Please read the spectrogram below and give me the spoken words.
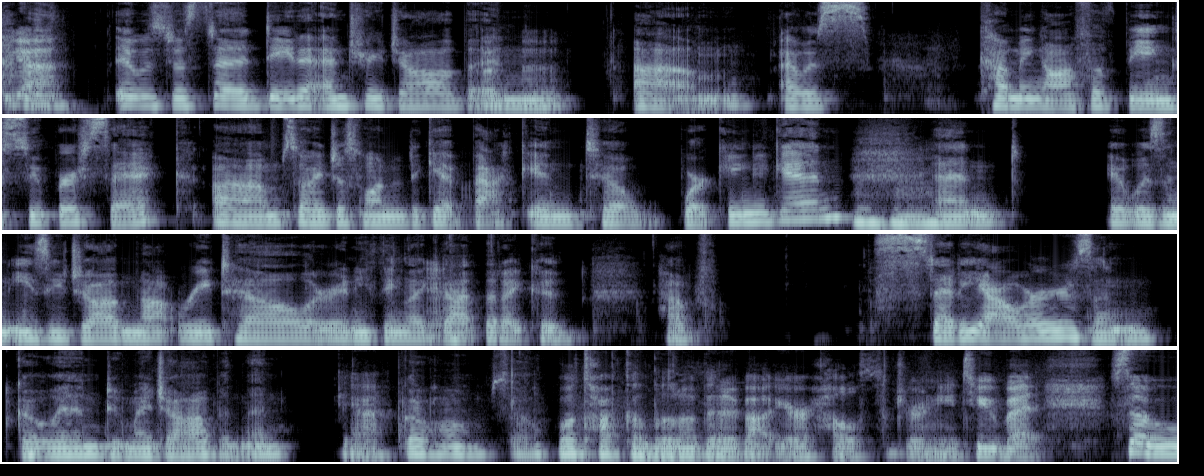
but yeah. it was just a data entry job, and Mhm. um, I was coming off of being super sick, um, so I just wanted to get back into working again. Mhm. and it was an easy job, not retail or anything like Yeah. that, that I could have steady hours and go in, do my job, and then Yeah. go home. So, We'll talk a little bit about your health journey too. But so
